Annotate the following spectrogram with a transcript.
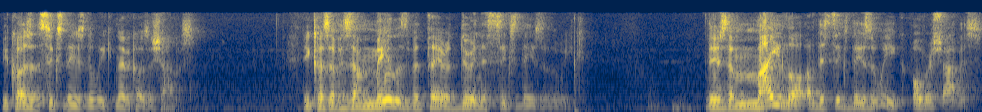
because of the six days of the week, not because of Shabbos. Because of his amelis b'teir during the six days of the week. There's a maila of the six days a week over Shabbos.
